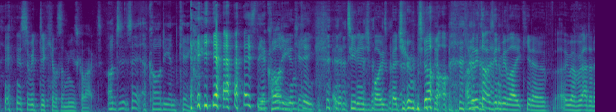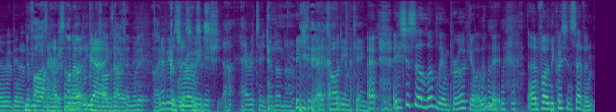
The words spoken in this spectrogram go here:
it's a ridiculous and musical act. oh, did it say accordion king? yeah, it's the, The accordion, accordion king, in a teenage boy's bedroom door. I really thought it was going to be like you know whoever I don't know, it would be Nirvana. Motorhead or Oh something no, it like wouldn't that. be yeah, Nirvana exactly. back then, would it? Like Maybe Guns it's N' a Roses. Swedish heritage. I don't know. Yeah. Accordion king. It's just so lovely and parochial. I love it. and finally, question seven:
